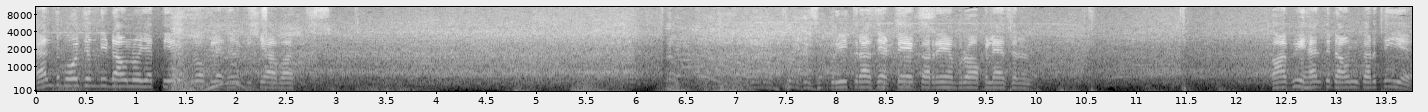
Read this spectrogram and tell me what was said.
हेल्थ बहुत जल्दी डाउन हो जाती है ब्रोकलेसन की, क्या बात. पूरी तरह से अटैक कर रहे हैं ब्रॉक लेसनर काफ़ी हेल्थ डाउन कर दी है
